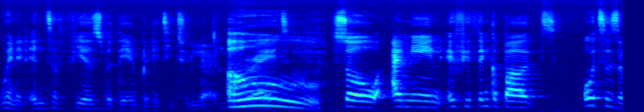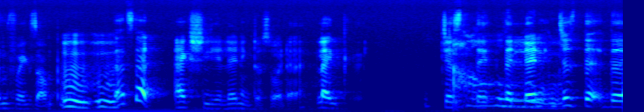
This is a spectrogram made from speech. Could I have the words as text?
when it interferes with their ability to learn. Right? oh, So, I mean, if you think about autism, for example, mm, mm. that's not actually a learning disorder. Like, just the, the oh. learning, just the, the,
